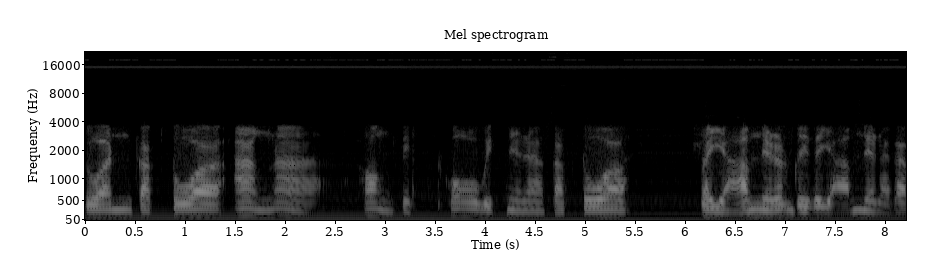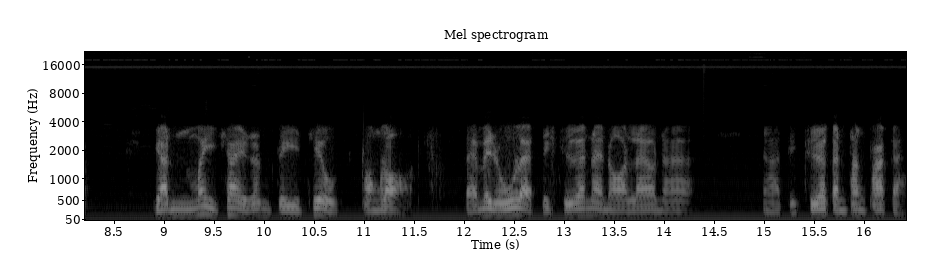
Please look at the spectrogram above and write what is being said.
ส่วนกักตัวอ้างหน้าห้องติดโควิด เนี่ยนะกักตัวสยามเนี่ยรัฐมนตรีสยามเนี่ยนะครับ ยันไม่ใช่รัฐมนตรีเที่ยวทองหล่อแต่ไม่รู้แหละติดเชื้อแน่นอนแล้วนะฮะ อ่าติดเชื้อกันทั้งพักอะ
